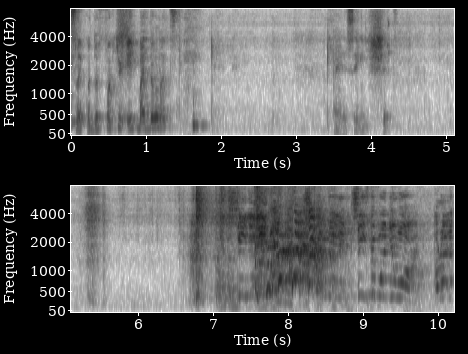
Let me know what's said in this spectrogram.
He's like, what the fuck you ate my donuts? I ain't saying shit. She did it! she did it! She's the one you want! All right?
